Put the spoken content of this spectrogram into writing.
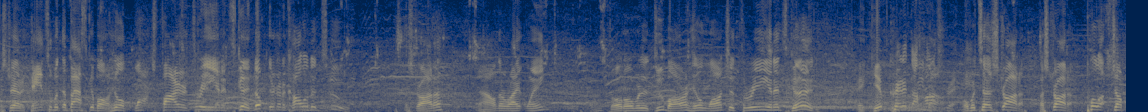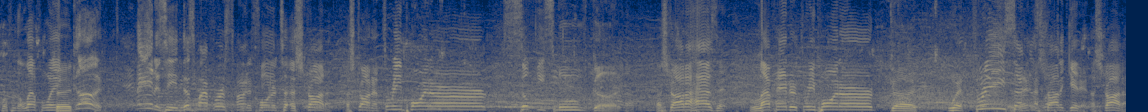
Estrada dancing with the basketball. He'll launch, fire three, and it's good. Nope, they're going to call it a two. Estrada now on the right wing. Throw it over to Dubar. He'll launch a three, and it's good. And give credit to Hofstra. Over to Estrada. Estrada, pull-up jumper from the left wing. Good. good. Man, is he, this is my first time in the corner to Estrada. Estrada, three-pointer, silky smooth, good. Estrada has it. Left-hander three-pointer, good. With three seconds, Estrada get it. Estrada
